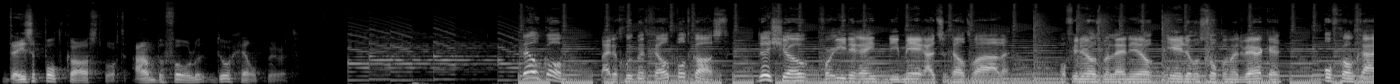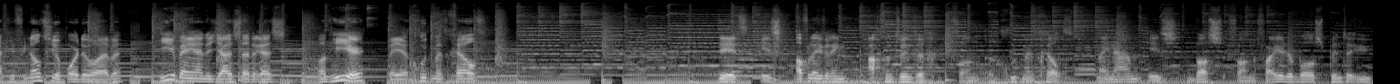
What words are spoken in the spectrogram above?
Deze podcast wordt aanbevolen door Geldnerd. Welkom bij de Goed met Geld podcast. De show voor iedereen die meer uit zijn geld wil halen. Of je nu als millennial eerder wil stoppen met werken of gewoon graag je financiën op orde wil hebben, hier ben je aan het juiste adres, want hier ben je goed met geld. Dit is aflevering 28 van Goed met Geld. Mijn naam is Bas van firetheboss.eu.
